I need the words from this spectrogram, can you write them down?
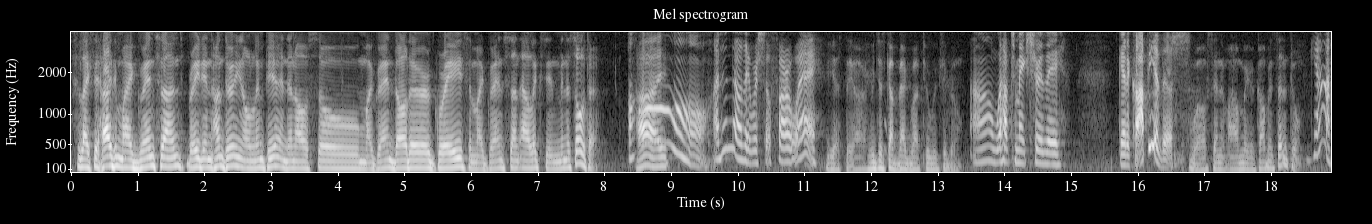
So, like, I say hi to my grandsons, Braden Hunter in Olympia, and then also my granddaughter Grace and my grandson Alex in Minnesota. Hi. Oh, I didn't know they were so far away. Yes, they are. We just got back about two weeks ago. Oh, we'll have to make sure they get a copy of this. Well, send them. I'll make a copy and send it to them. Yeah.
